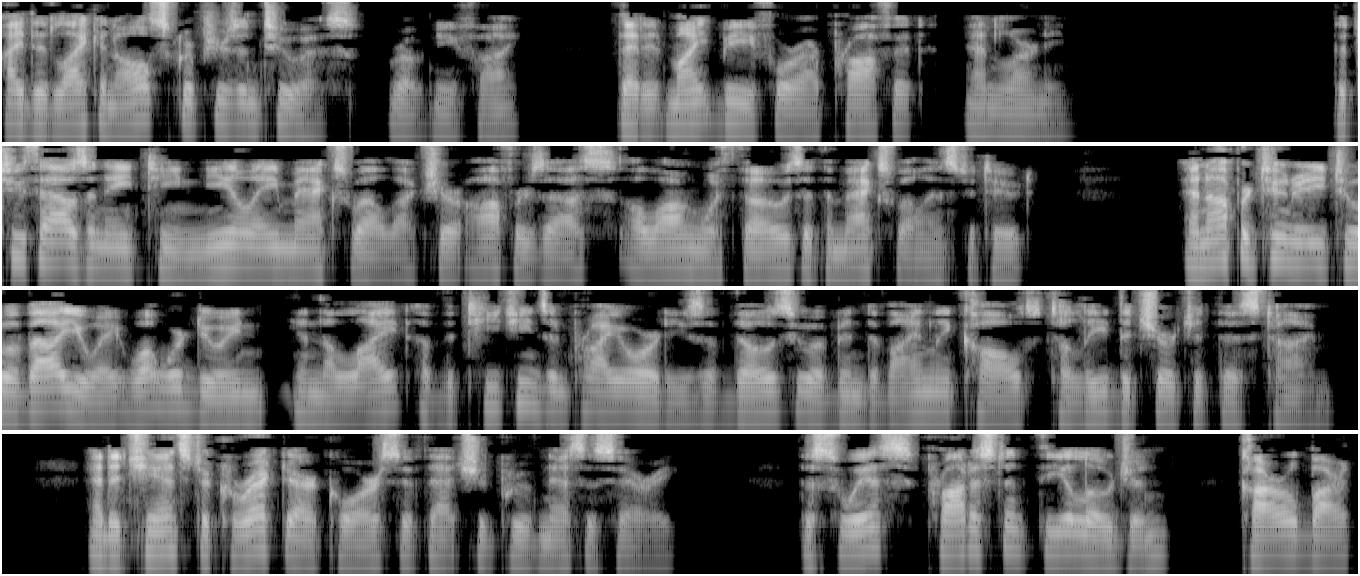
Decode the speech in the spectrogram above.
"I did liken all Scriptures unto us," wrote Nephi, "that it might be for our profit and learning." The 2018 Neal A. Maxwell Lecture offers us, along with those at the Maxwell Institute, an opportunity to evaluate what we're doing in the light of the teachings and priorities of those who have been divinely called to lead the Church at this time, and a chance to correct our course if that should prove necessary. The Swiss Protestant theologian Karl Barth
